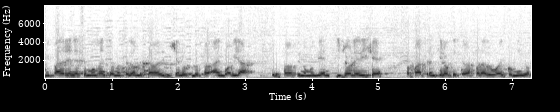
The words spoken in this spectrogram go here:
Mi padre en ese momento no sé dónde estaba dirigiendo, que lo estaba, ah, en Guavirá, que lo estaba haciendo muy bien, y yo le dije, papá, tranquilo que te vas para Dubái conmigo.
